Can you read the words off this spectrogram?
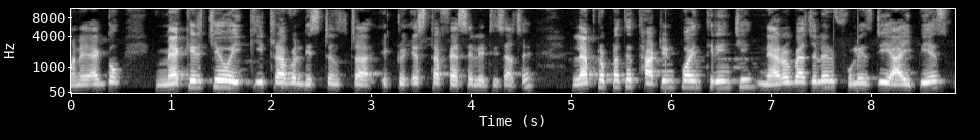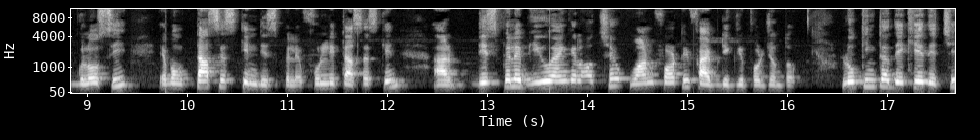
মানে একদম ম্যাকের চেয়েও এই কি ট্রাভেল ডিস্টেন্সটা একটু এক্সট্রা ফ্যাসিলিটিস আছে। ল্যাপটপটাতে thirteen point three inch narrow ব্যাজেলের ফুল এইচডি আইপিএস গ্লোসি এবং touch screen display fully touch screen আর ডিসপ্লে ভিউ অ্যাঙ্গেল হচ্ছে ওয়ান ফর্টি ফাইভ ডিগ্রি পর্যন্ত। লুকিংটা দেখিয়ে দিচ্ছি।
